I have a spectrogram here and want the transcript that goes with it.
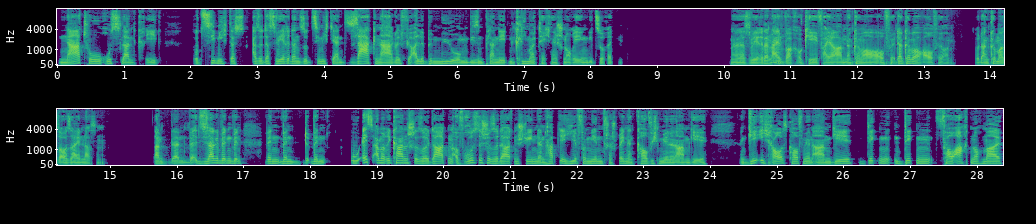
NATO-Russland-Krieg so ziemlich das, also das wäre dann so ziemlich der Sargnagel für alle Bemühungen, diesen Planeten klimatechnisch noch irgendwie zu retten. Na, das wäre dann Mhm. einfach, okay, Feierabend, dann können wir auch aufhören, dann können wir auch aufhören. So, dann können wir es auch sein lassen. Dann, dann, ich sage, wenn, wenn, wenn, wenn, wenn US-amerikanische Soldaten auf russische Soldaten stehen, dann habt ihr hier von mir ein Versprechen, dann kaufe ich mir einen AMG. Dann gehe ich raus, kaufe mir einen AMG, dicken, dicken V8 nochmal,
